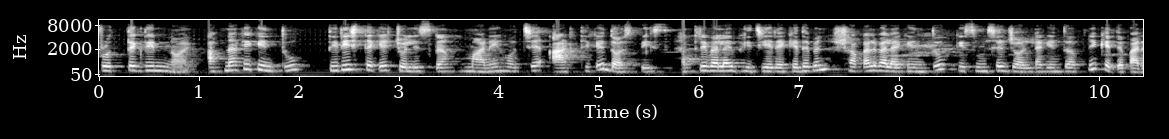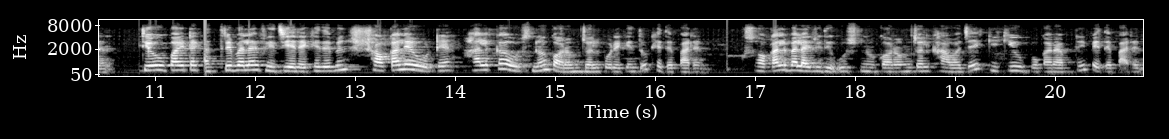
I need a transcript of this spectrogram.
প্রত্যেক দিন নয়। আপনাকে কিন্তু তিরিশ থেকে চল্লিশ গ্রাম মানে হচ্ছে আট থেকে দশ পিস রাত্রিবেলায় ভিজিয়ে রেখে দেবেন। সকালবেলায় কিন্তু কিশমিশের জলটা কিন্তু আপনি খেতে পারেন। দ্বিতীয় উপায়টা, রাত্রিবেলায় ভিজিয়ে রেখে দেবেন। সকালে উঠে হালকা উষ্ণ গরম জল করে কিন্তু খেতে পারেন। সকালবেলায় যদি উষ্ণ গরম জল খাওয়া যায়, কি কি উপকার আপনি পেতে পারেন?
